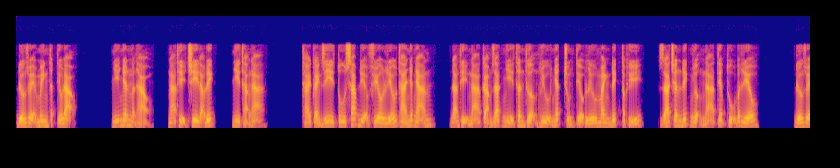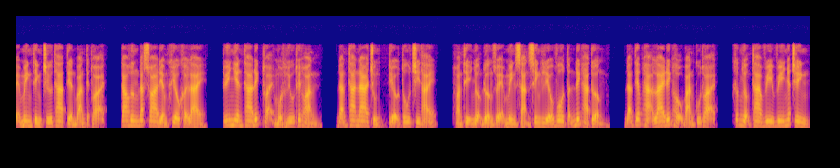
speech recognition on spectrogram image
đường duệ minh thất tiếu đạo. Nhĩ nhân mận hảo, ngã thị chi đạo đích, nhi thả ngã. Thái cảnh di tu sáp địa phiêu liễu tha nhất nhãn, đan thị ngã cảm giác nhị thân thượng hữu nhất chủng tiểu lưu manh đích tập khí, giá chân đích nhượng ngã tiếp thụ bất liễu. Đường duệ minh thính chứ tha tiền bán tiệt thoại, cao hưng đắc xoa điểm khiêu khởi lai, tuy nhiên tha đích thoại một hữu thuyết hoàn, đan tha na chủng tiểu tu chi thái, hoàn thị nhượng đường duệ minh sản sinh liếu vô tận đích hạ tưởng đã tiếp hạ lai đích hậu bán cú thoại, khước nhượng tha vi vi nhất trinh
